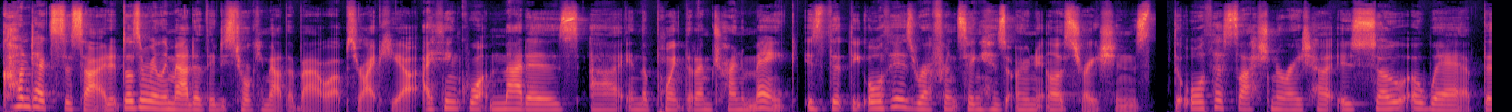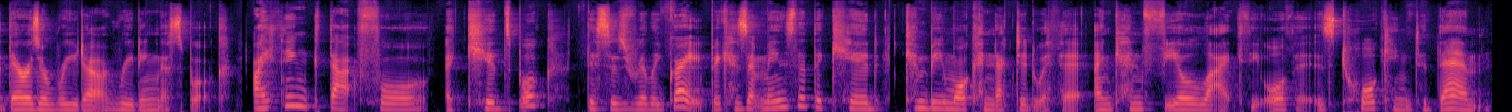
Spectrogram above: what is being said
Context aside, it doesn't really matter that he's talking about the baobabs right here. I think what matters uh, in the point that I'm trying to make is that the author is referencing his own illustrations. The author slash narrator is so aware that there is a reader reading this book. I think that for a kid's book, this is really great because it means that the kid can be more connected with it and can feel like the author is talking to them.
